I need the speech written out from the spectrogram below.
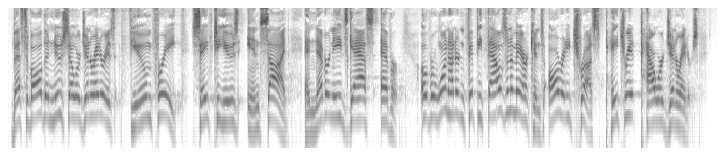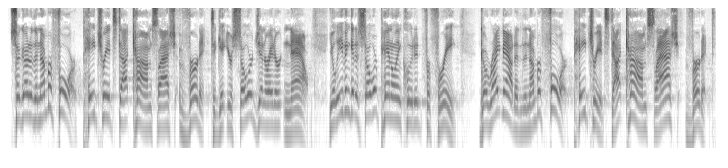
Best of all, the new solar generator is fume free, safe to use inside, and never needs gas ever. Over 150,000 Americans already trust Patriot Power Generators. So go to the number four, patriots.com slash verdict to get your solar generator now. You'll even get a solar panel included for free. Go right now to the number four, patriots.com slash verdict.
